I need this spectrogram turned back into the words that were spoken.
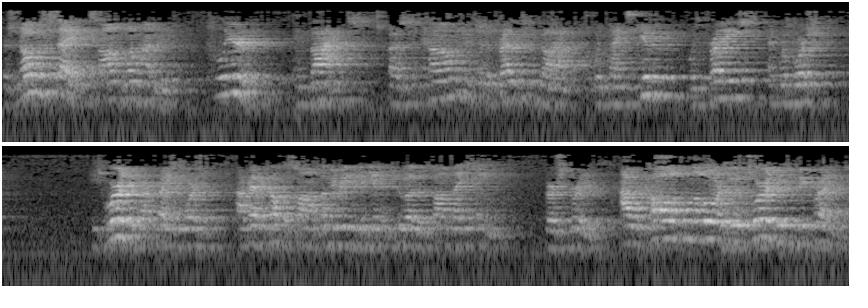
There's no mistake. Psalm 100 clearly invites us to come into the presence of God with thanksgiving, with praise, and with worship. He's worthy of our praise and worship. I read a couple of Psalms. Let me read it again and two others. Psalm 18, verse 3. I will call upon the Lord who is worthy to be praised.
